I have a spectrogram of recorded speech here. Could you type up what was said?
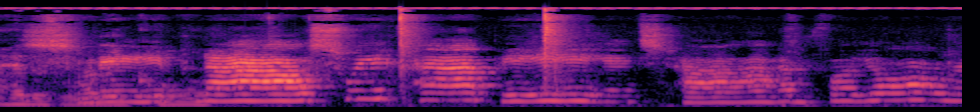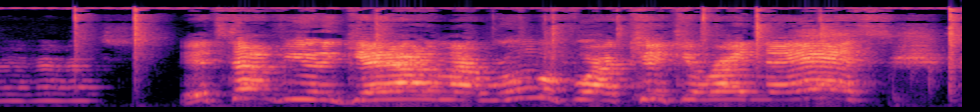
I had this really Sleep cool. now, sweet Pappy. It's time for your rest. It's time for you to get out of my room before I kick you right in the ass. Shh, shh,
